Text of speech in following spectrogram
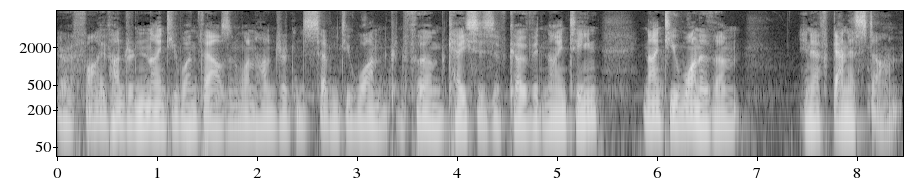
There are 591,171 confirmed cases of COVID 19, 91 of them in Afghanistan.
